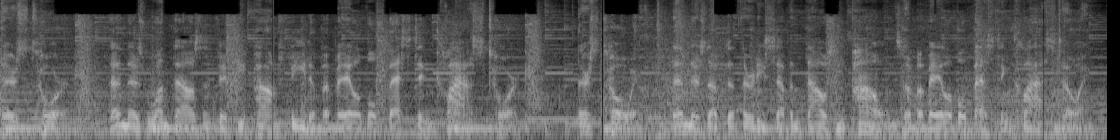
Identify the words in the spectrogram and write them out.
There's torque. Then there's 1,050 pound feet of available best in class torque. There's towing. Then there's up to 37,000 pounds of available best in class towing.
